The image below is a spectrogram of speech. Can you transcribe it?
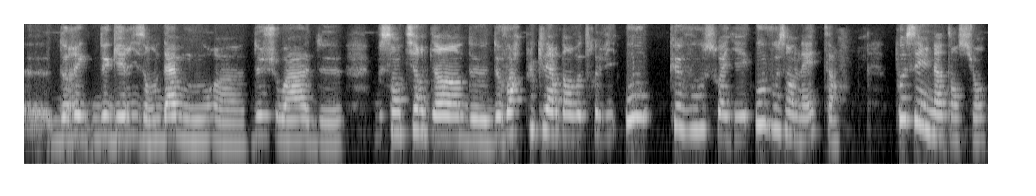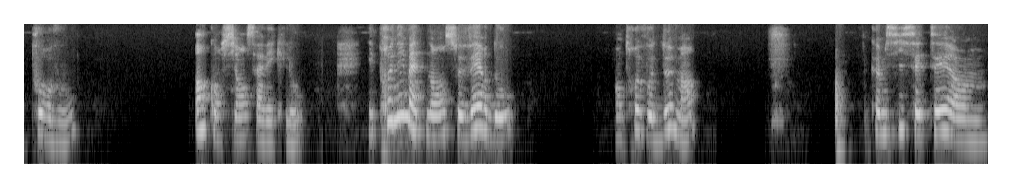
euh, de, guérison, d'amour, de joie, de vous sentir bien, de, de voir plus clair dans votre vie, ou que vous soyez, où vous en êtes, posez une intention pour vous, en conscience avec l'eau. Et prenez maintenant ce verre d'eau entre vos deux mains, comme si c'était un,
